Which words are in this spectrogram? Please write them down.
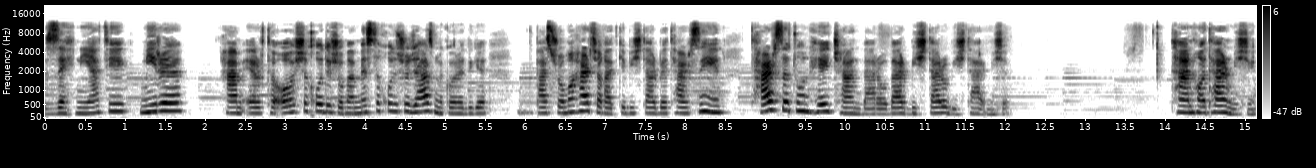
ذهنیتی میره هم ارتعاش خودشو و مثل خودشو جذب می‌کنه دیگه. پس شما هر چقدر که بیشتر بترسین ترستون هی چند برابر بیشتر و بیشتر میشه. تنها تر میشین.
